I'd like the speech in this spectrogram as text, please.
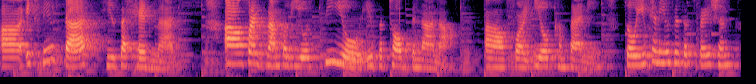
uh, it means that he's the head man. Uh, for example, your CEO is the top banana. Uh, for your company. So you can use this expression,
